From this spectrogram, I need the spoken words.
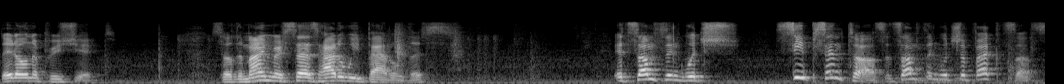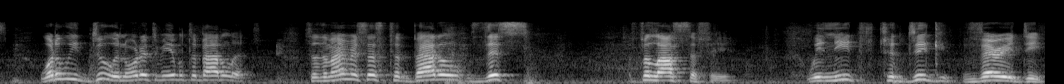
They don't appreciate. So the Maimer says, how do we battle this? It's something which seeps into us. It's something which affects us. What do we do in order to be able to battle it? So the Maimer says to battle this philosophy, we need to dig very deep.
